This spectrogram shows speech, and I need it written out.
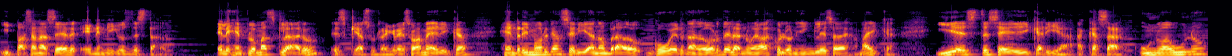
y pasan a ser enemigos de Estado. El ejemplo más claro es que a su regreso a América, Henry Morgan sería nombrado gobernador de la nueva colonia inglesa de Jamaica, y este se dedicaría a cazar uno a uno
